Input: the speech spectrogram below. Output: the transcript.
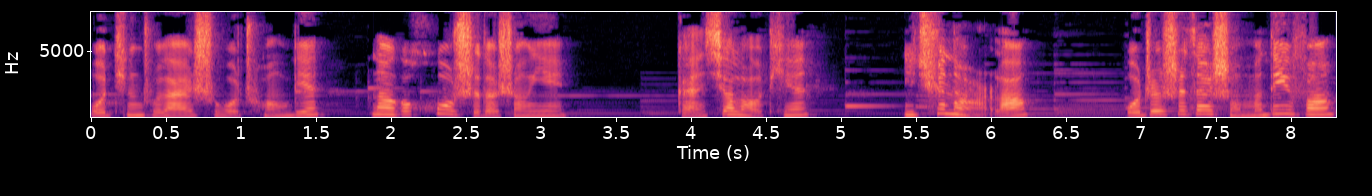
我听出来是我床边那个护士的声音。感谢老天，你去哪儿了？我这是在什么地方？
